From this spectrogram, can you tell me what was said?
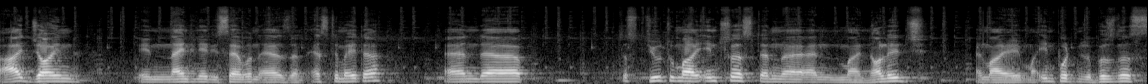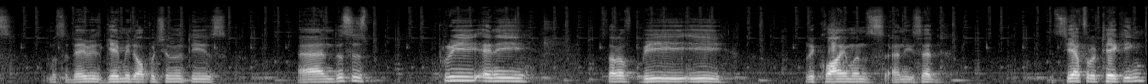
I joined in 1987 as an estimator and uh, just due to my interest and, uh, and my knowledge and my, my input into business, Mr. Davies gave me the opportunities and this is pre any sort of BEE requirements and he said it's here for the taking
